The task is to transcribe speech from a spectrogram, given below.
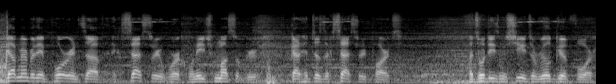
Gotta remember the importance of accessory work on each muscle group. Gotta hit those accessory parts. That's what these machines are real good for.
